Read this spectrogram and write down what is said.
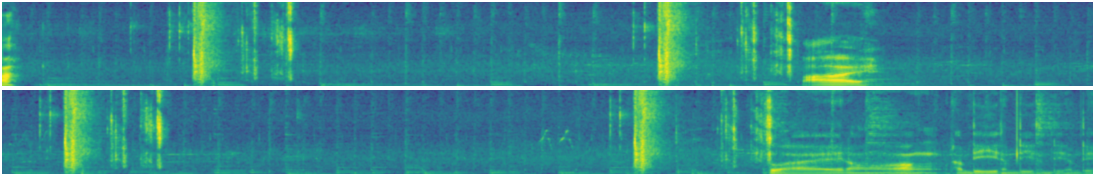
ฮะไป สวยน้องทำดีทำดีทำดีทำดี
